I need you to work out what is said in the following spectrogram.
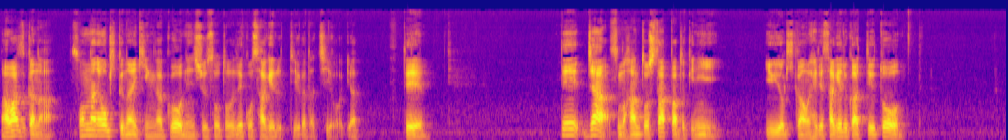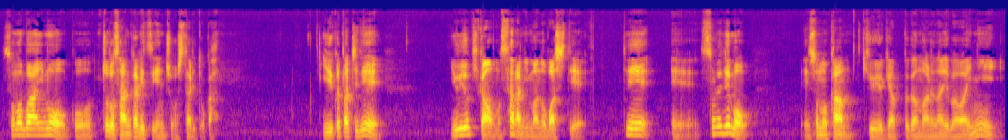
まあ、わずかなそんなに大きくない金額を年収相当でこう下げるっていう形をやってでじゃあその半年経った時に猶予期間を経て下げるかっていうとその場合もこうちょっと3ヶ月延長したりとかいう形で猶予期間をさらに伸ばしてで、えー、それでもその間給与ギャップが生まれない場合に、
